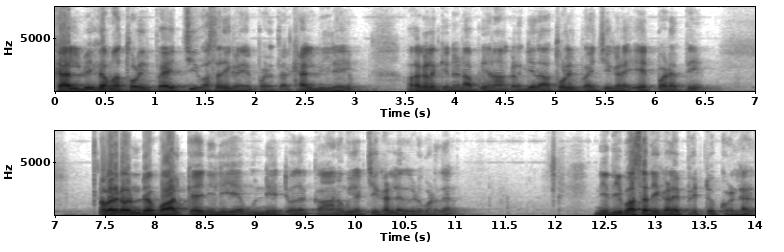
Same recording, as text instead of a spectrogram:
கல்வி கம தொழிற்பயிற்சி வசதிகளை ஏற்படுத்த கல்வியிலேயும் அவர்களுக்கு என்னென்ன அப்படியே நாட்களுக்கு ஏதாவது தொழிற்பயிற்சிகளை ஏற்படுத்தி அவர்களுடைய வாழ்க்கை நிலையை முன்னேற்றுவதற்கான முயற்சிகளில் ஈடுபடுதல். நிதி வசதிகளை பெற்றுக்கொள்ளல்.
